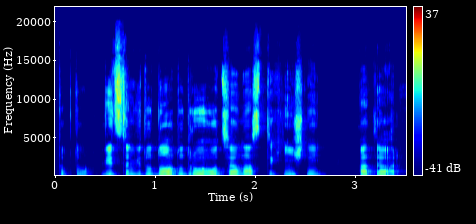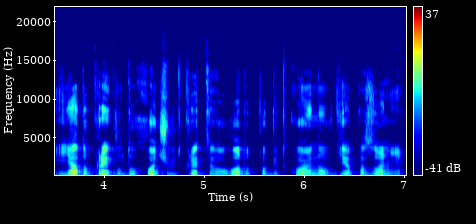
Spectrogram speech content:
Тобто відстань від одного до другого це у нас технічний АТР. І я, до прикладу, хочу відкрити угоду по біткоїну в діапазоні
